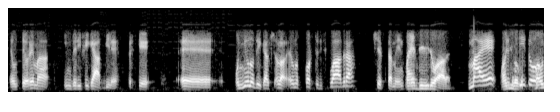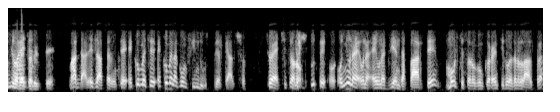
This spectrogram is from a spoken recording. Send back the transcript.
è un teorema inverificabile perché eh, ognuno dei calciatori allora, è uno sport di squadra certamente. Ma è individuale. Ma è ognuno, gestito, ma ognuno ma pensa è, per sé. Ma da, esattamente. È come, se, è come la confindustria del calcio. Cioè ci sono tutte, ognuna è, una, è un'azienda a parte molte sono concorrenti l'una tra l'altra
